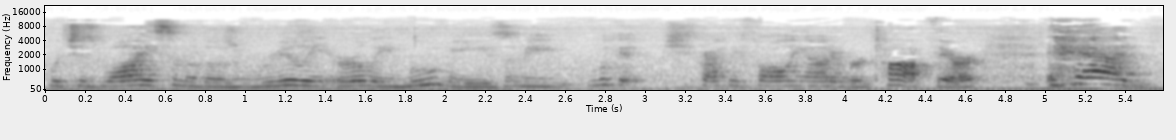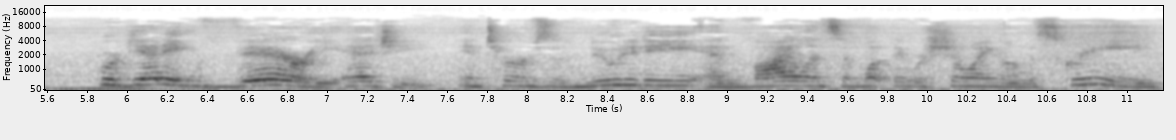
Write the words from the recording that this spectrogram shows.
which is why some of those really early movies, I mean, look at, she's probably falling out of her top there, had, were getting very edgy in terms of nudity and violence and what they were showing on the screen.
